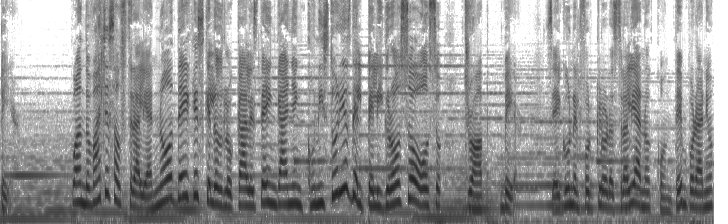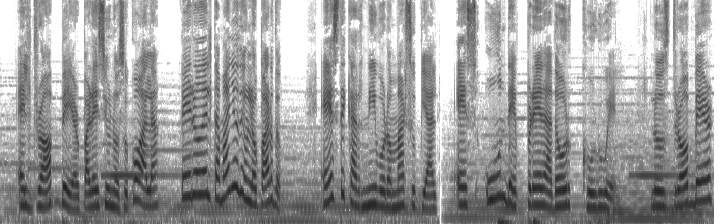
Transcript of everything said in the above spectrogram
Bear. Cuando vayas a Australia, no dejes que los locales te engañen con historias del peligroso oso Drop Bear. Según el folclore australiano contemporáneo, el Drop Bear parece un oso koala, pero del tamaño de un leopardo. Este carnívoro marsupial es un depredador cruel. Los drop bear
